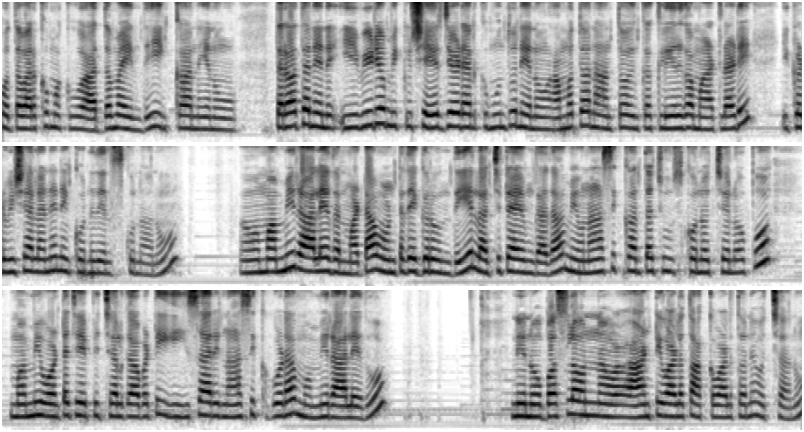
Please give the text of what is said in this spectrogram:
కొంతవరకు మాకు అర్థమైంది. ఇంకా నేను తర్వాత నేను ఈ వీడియో మీకు షేర్ చేయడానికి ముందు నేను అమ్మతో నాన్నతో ఇంకా క్లియర్గా మాట్లాడి ఇక్కడ విషయాలనే నేను కొన్ని తెలుసుకున్నాను. మమ్మీ రాలేదనమాట వంట దగ్గర ఉంది లంచ్ టైం కదా మేము నాసిక్ అంతా చూసుకొని వచ్చేలోపు మమ్మీ వంట చేయించాలి కాబట్టి ఈసారి నాసిక్ కూడా మమ్మీ రాలేదు. నేను బస్సులో ఉన్న ఆంటీ వాళ్ళతో అక్క వాళ్ళతోనే వచ్చాను.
